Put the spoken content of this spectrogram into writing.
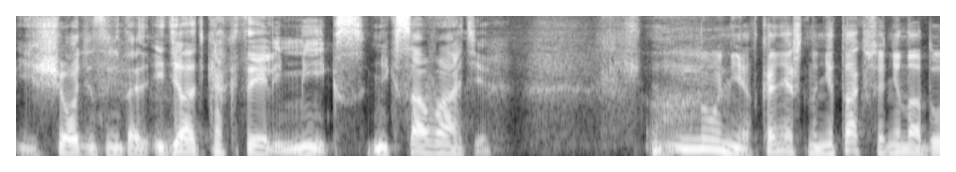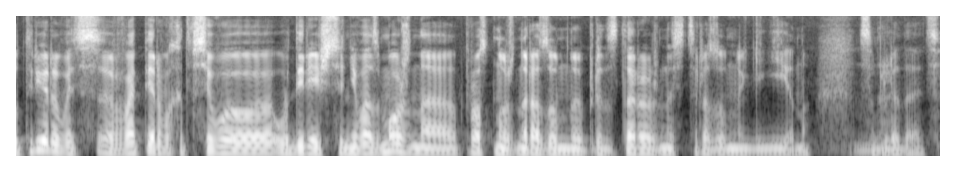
еще один санитайзер и делать коктейли, микс, миксовать их. Ну нет, конечно, не так, все не надо утрировать. Во-первых, от всего уберечься невозможно, просто нужно разумную предосторожность, разумную гигиену соблюдать.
